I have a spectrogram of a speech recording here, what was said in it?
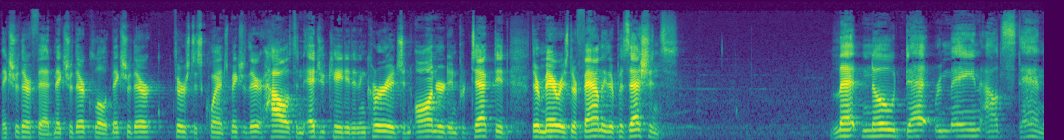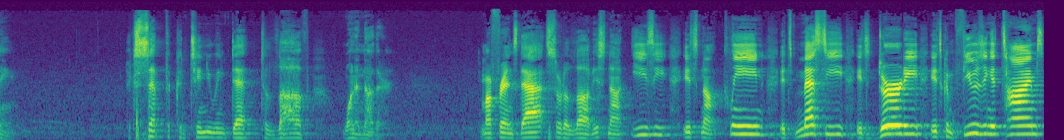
Make sure they're fed. Make sure they're clothed. Make sure their thirst is quenched. Make sure they're housed and educated and encouraged and honored and protected. Their marriage, their family, their possessions. let no debt remain outstanding except the continuing debt to love one another. My friends, that sort of love, it's not easy, it's not clean, it's messy, it's dirty, it's confusing at times,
